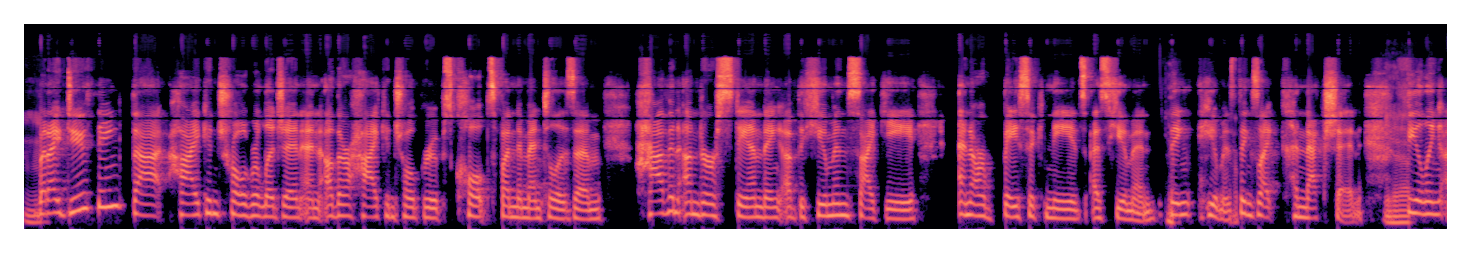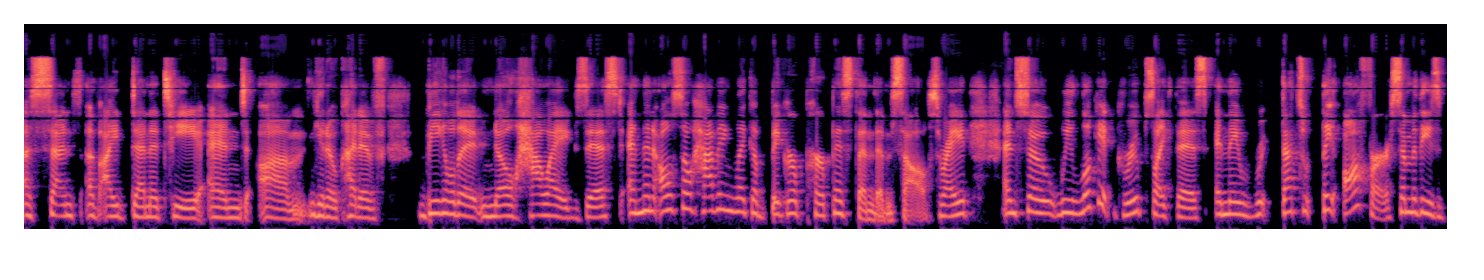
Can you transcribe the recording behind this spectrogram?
Mm. But I do think that high control religion and other high control groups, cults, fundamentalism, have an understanding of the human psyche and our basic needs as human yeah. thing humans things like connection yeah. feeling a sense of identity and um you know kind of being able to know how i exist and then also having like a bigger purpose than themselves right and so we look at groups like this and they re- that's what they offer some of these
